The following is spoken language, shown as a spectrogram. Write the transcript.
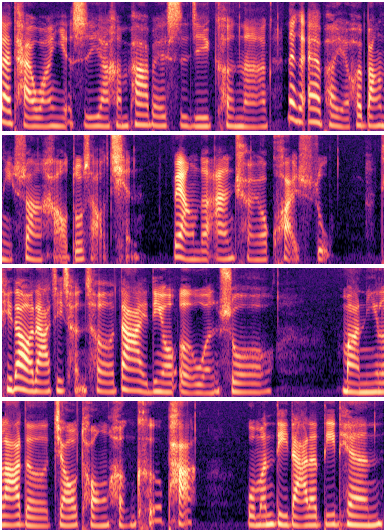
在台湾也是一样，很怕被司机坑啊。那个 app 也会帮你算好多少钱，非常的安全又快速。提到搭计程车，大家一定有耳闻说马尼拉的交通很可怕。我们抵达的第一天，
